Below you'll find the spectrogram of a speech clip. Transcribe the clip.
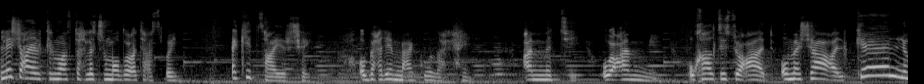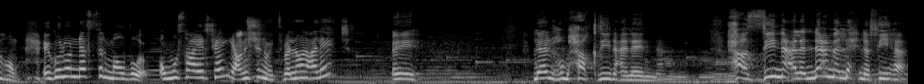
ليش عيل كل ما افتح لك الموضوع تعصبين؟ أكيد صاير شيء. وبعدين معقولة الحين. عمتي وعمي وخالتي سعاد ومشاعل كلهم يقولون نفس الموضوع ومو صاير شيء؟ يعني شنو يتبلون عليك؟ إيه. لانهم حاقدين علينا. حاسدين على النعمة اللي إحنا فيها.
